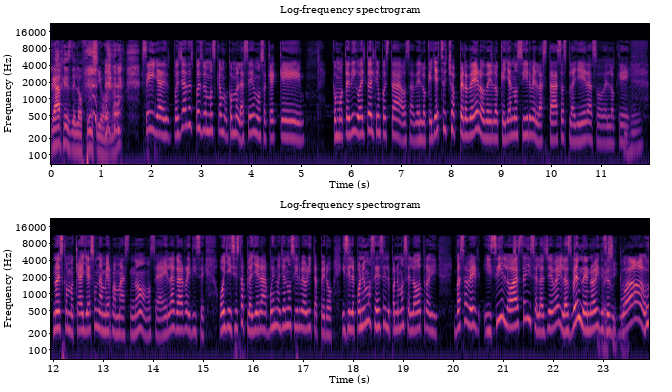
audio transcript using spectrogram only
Gajes del oficio, ¿no? Sí, ya, pues ya después vemos cómo, cómo le hacemos, o que, que, como te digo, él todo el tiempo está, o sea, de lo que ya está hecho a perder o de lo que ya no sirve, las tazas, playeras o de lo que no es como que, ah, ya es una merma más, no, o sea, él agarra y dice, oye, y si esta playera, bueno, ya no sirve ahorita, pero, y si le ponemos ese y le ponemos el otro y vas a ver, y sí, lo hace y se las lleva y las vende, ¿no? Y dices, Recicla. wow,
